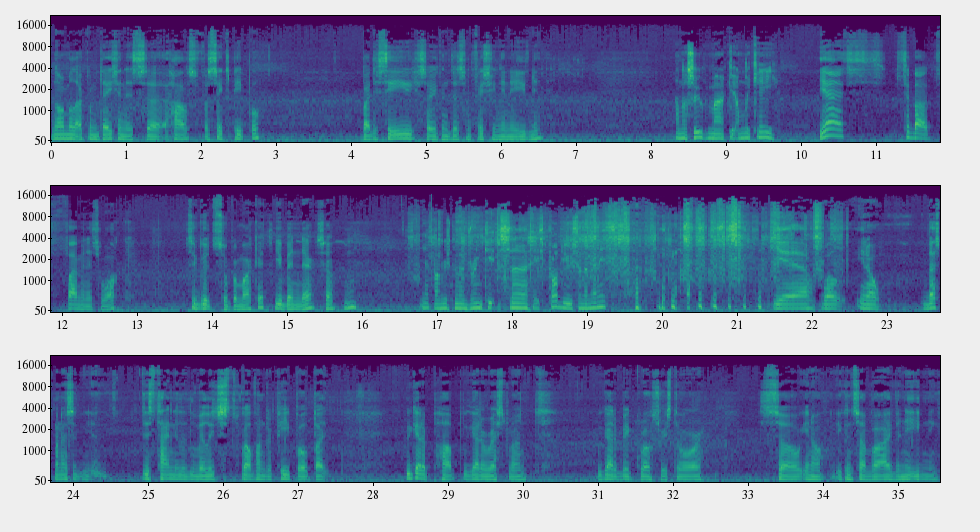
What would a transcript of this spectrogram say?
Normal accommodation is a house for six people by the sea, so you can do some fishing in the evening. And a supermarket on the quay? Yeah, it's it's about five minutes walk. It's a good supermarket. You've been there, so. Mm. Yes, I'm just going to drink its uh, its produce in a minute. yeah, well, you know, Vestmanna is this tiny little village, 1,200 people, but we got a pub, we got a restaurant, we got a big grocery store, so you know you can survive in the evening.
